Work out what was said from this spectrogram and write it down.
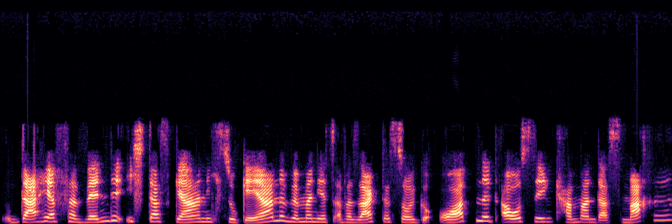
Daher verwende ich das gar nicht so gerne. Wenn man jetzt aber sagt, das soll geordnet aussehen, kann man das machen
